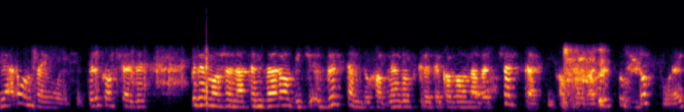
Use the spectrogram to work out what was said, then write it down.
wiarą zajmuje się tylko wtedy, gdy może na tym zarobić. Występ duchownego skrytykował nawet przed frakcji konserwatystów, do której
